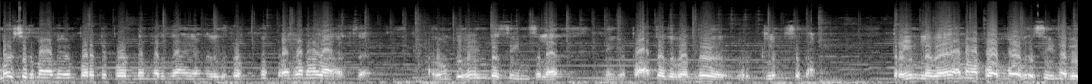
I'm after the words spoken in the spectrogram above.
தமிழ் சினிமாவையும் புரட்டி போடணுங்கிறது தான் எங்களுக்கு ரொம்ப ரொம்ப நாள் ஆசை. அதுவும் பிஹைண்ட் த சீன்ஸில் நீங்கள் பார்த்தது வந்து ஒரு கிளிம்ஸ் தான். ட்ரெயினில் வேகமாக போகும்போது சீனரி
